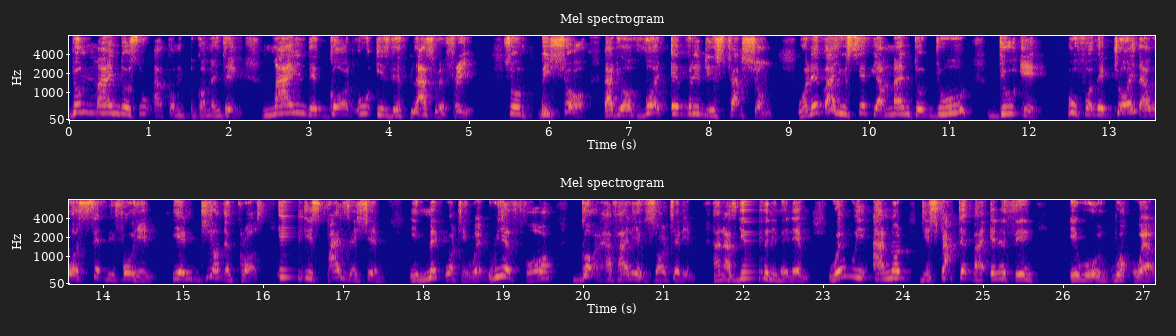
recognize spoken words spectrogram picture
Don't mind those who are com- commenting. Mind the God who is the last referee. So be sure that you avoid every distraction. Whatever you set your mind to do, do it. Who for the joy that was set before him, he endured the cross. He despised the shame. He made what he went. Wherefore, God have highly exalted him and has given him a name. When we are not distracted by anything, it will work well.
